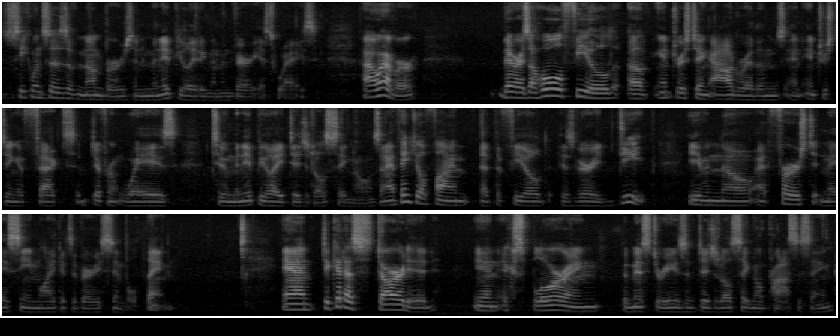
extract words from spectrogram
sequences of numbers and manipulating them in various ways. However, there is a whole field of interesting algorithms and interesting effects and different ways to manipulate digital signals. And I think you'll find that the field is very deep even though at first it may seem like it's a very simple thing. And to get us started in exploring the mysteries of digital signal processing,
